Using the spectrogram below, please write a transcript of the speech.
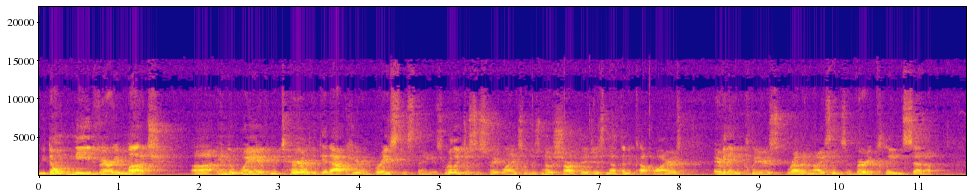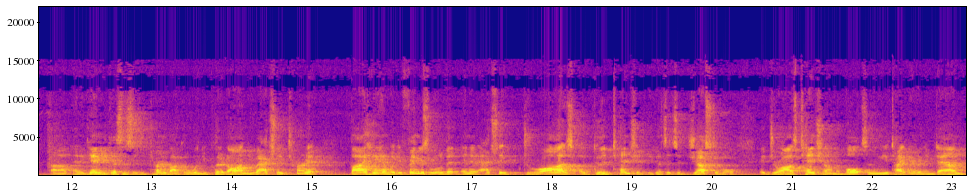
we don't need very much uh, in the way of material to get out here and brace this thing. It's really just a straight line, so there's no sharp edges, nothing to cut wires. Everything clears rather nicely. It's a very clean setup. Uh, and again, because this is a turnbuckle, when you put it on, you actually turn it by hand with your fingers a little bit, and it actually draws a good tension because it's adjustable. It draws tension on the bolts, and then you tighten everything down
